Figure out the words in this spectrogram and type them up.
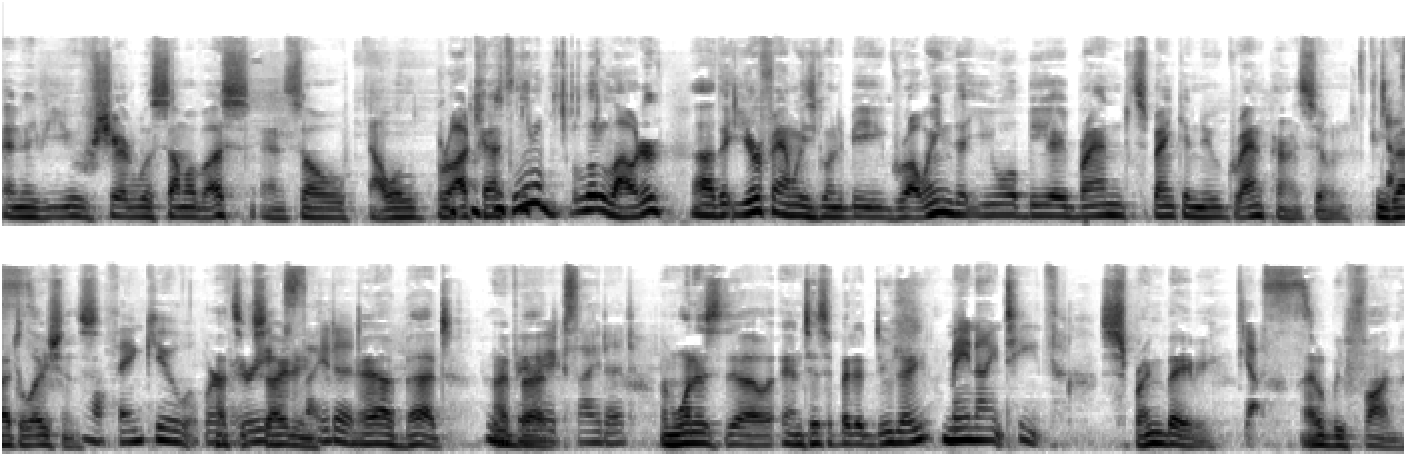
and you've shared with some of us, and so I will broadcast a little a little louder uh, that your family is going to be growing. That you will be a brand spanking new grandparent soon. Congratulations! Yes. Well, thank you. We're That's very exciting. excited. Yeah, I bet. We're I very bet. excited. And when is the anticipated due date? May nineteenth. Spring baby. Yes. That'll be fun.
